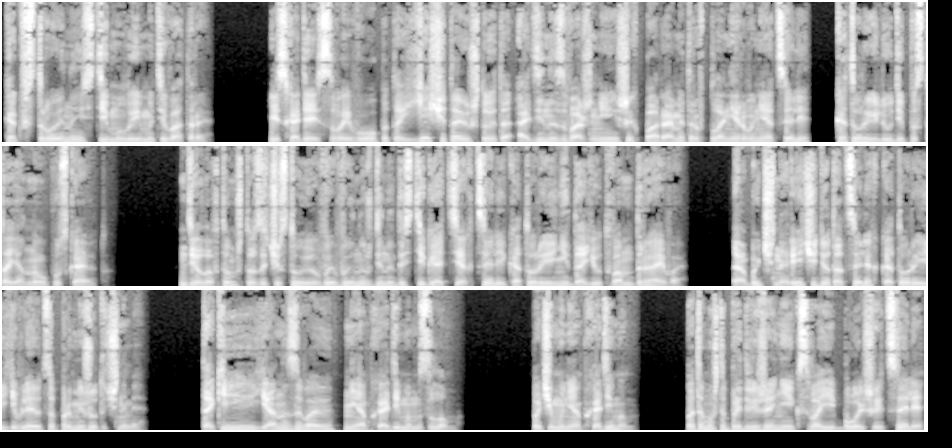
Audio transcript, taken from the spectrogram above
как встроенные стимулы и мотиваторы. Исходя из своего опыта, я считаю, что это один из важнейших параметров планирования цели, которые люди постоянно упускают. Дело в том, что зачастую вы вынуждены достигать тех целей, которые не дают вам драйва. Обычно речь идет о целях, которые являются промежуточными. Такие я называю необходимым злом. Почему необходимым? Потому что при движении к своей большей цели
